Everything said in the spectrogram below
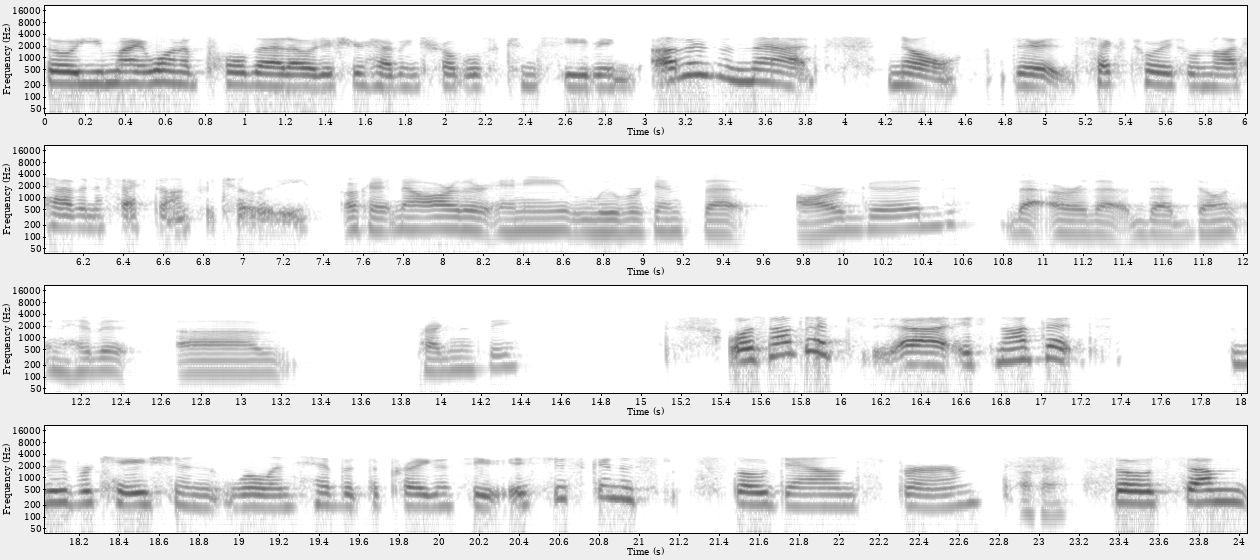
so you might want to pull that out if you're having troubles conceiving. Other than that, no, the sex toys will not have an effect on fertility. Okay. Now, are there any lubricants that are good that or that that don't inhibit uh, pregnancy? Well, it's not that uh, it's not that lubrication will inhibit the pregnancy. It's just going to s- slow down sperm. Okay. So some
